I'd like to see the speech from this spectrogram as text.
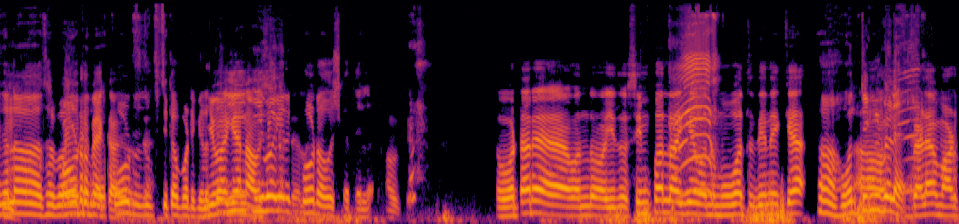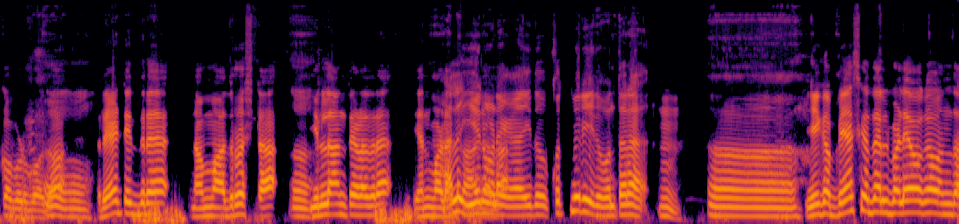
ಇದೆಲ್ಲ ಸ್ವಲ್ಪ. ಪೌಡರ್ ಸಿಕ್ಕಾಪಟ್ಟೆ ಅವಶ್ಯಕತೆ ಇವಾಗ ಇಲ್ಲ. ಅವಶ್ಯಕತೆ ಇಲ್ಲ. ಓಕೆ. ಒಟ್ಟಾರೆ ಒಂದು ಇದು ಸಿಂಪಲ್ ಆಗಿ ಒಂದು ಮೂವತ್ತು ದಿನಕ್ಕೆ ಹಾ ಒಂದ್ ತಿಂಗಳ ಬೆಳೆ. ಬೆಳೆ ಮಾಡ್ಕೊಬಿಡ್ಬೋದು. ರೇಟ್ ಇದ್ರೆ ನಮ್ಮ ಅದೃಷ್ಟ. ಇಲ್ಲ ಅಂತ ಹೇಳಿದ್ರೆ ಏನ್ ಮಾಡಲ್ಲ ಏನ್ ಮಾಡ ಇದು ಕೊತ್ಮಿರಿ ಇದು ಒಂಥರ. ಈಗ ಬೇಸಿಗೆದಲ್ಲಿ ಬೆಳೆಯುವಾಗ ಒಂದು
